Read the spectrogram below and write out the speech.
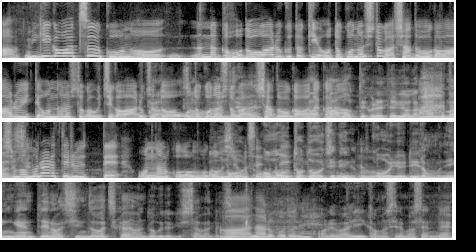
あ右側通行のななんか歩道を歩く時男の人が車道側歩いて女の人が内側歩くと男の人が車道側だから、ま守ってくれてるようなあ感じもあるし。私守られてるって女の子が思うかもしれませんね。思う思うと同時にこういう理論を人間っていうのは心臓が近いようにドキドキしちゃうわけですあなるほどね。これはいいかもしれませんね。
